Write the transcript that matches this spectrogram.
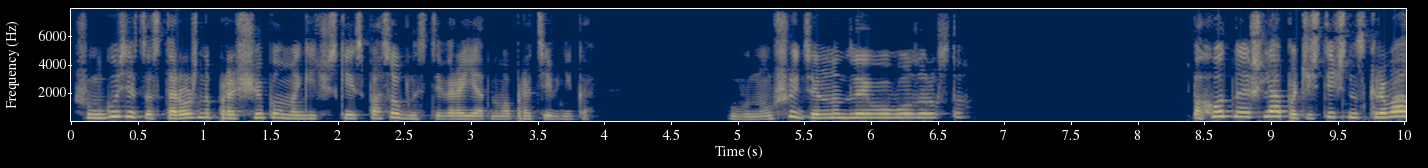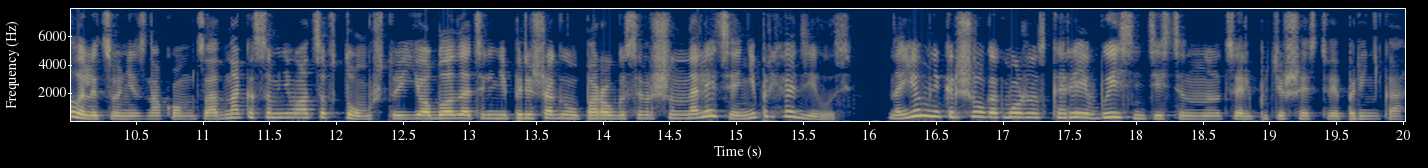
Шунгусец осторожно прощупал магические способности вероятного противника. Внушительно для его возраста. Походная шляпа частично скрывала лицо незнакомца, однако сомневаться в том, что ее обладатель не перешагнул порога совершеннолетия, не приходилось. Наемник решил как можно скорее выяснить истинную цель путешествия паренька.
